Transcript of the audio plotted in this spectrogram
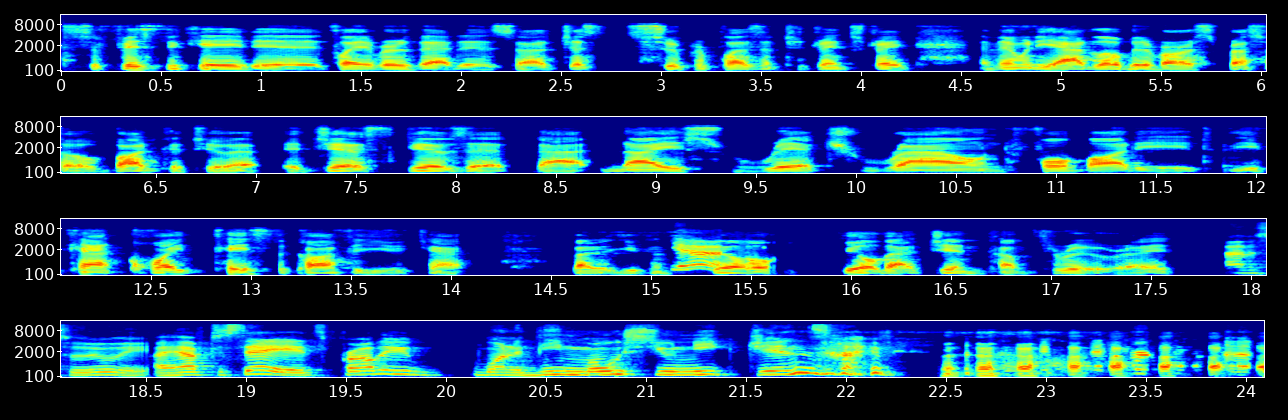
sophisticated flavor that is uh, just super pleasant to drink straight. And then when you add a little bit of our espresso vodka to it, it just gives it that nice, rich, round, full bodied. You can't quite taste the coffee. You can't, but you can yeah. still feel that gin come through, right? Absolutely. I have to say, it's probably one of the most unique gins I've ever had.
